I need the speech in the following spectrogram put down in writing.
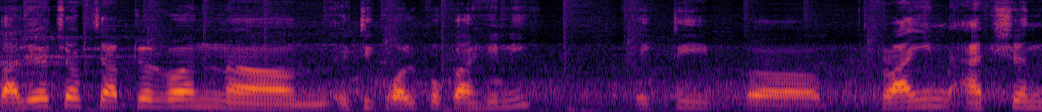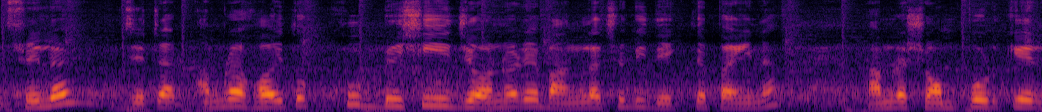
Kaliachak chapter one একটি কল্পকাহিনী। একটি ক্রাইম অ্যাকশন থ্রিলার যেটা আমরা হয়তো খুব বেশি জনারে বাংলা ছবি দেখতে পাই না। আমরা সম্পর্কের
